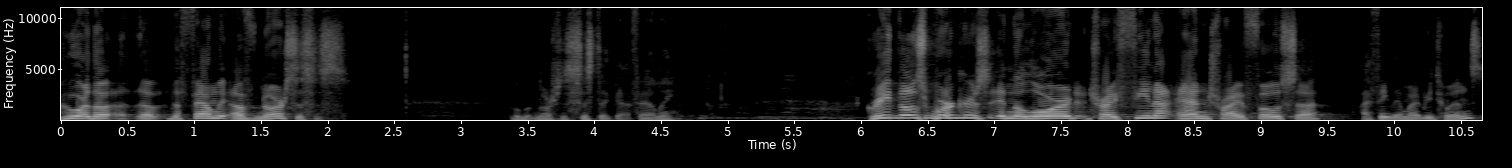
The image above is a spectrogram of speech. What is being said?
who are the, the, the, family of Narcissus. A little bit narcissistic, that family. Greet those workers in the Lord, Tryphena and Tryphosa. I think they might be twins.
